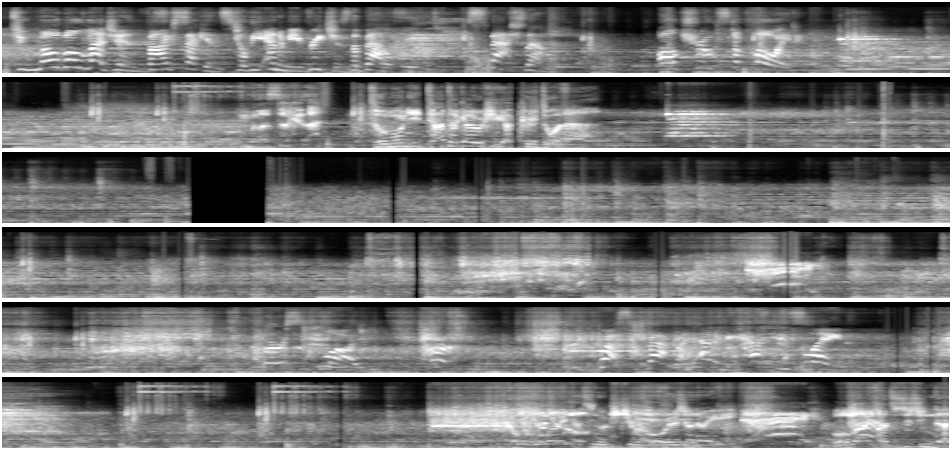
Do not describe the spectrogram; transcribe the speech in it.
to Mobile Legend! Five seconds till the enemy reaches the battlefield. Smash them! All troops deployed! まさか共に戦う気が来るとはな の危機は俺じゃない。お前たち自身だ。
